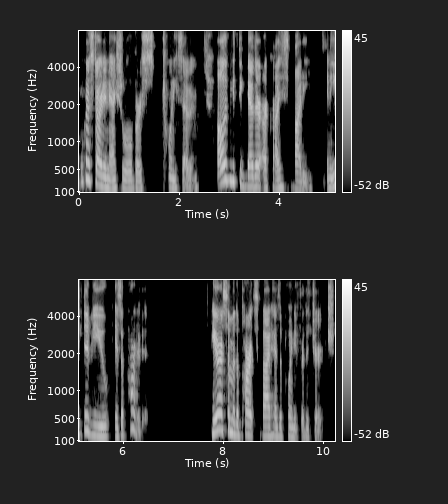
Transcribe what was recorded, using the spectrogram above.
We're going to start in actual verse 27. All of you together are Christ's body, and each of you is a part of it. Here are some of the parts God has appointed for the church.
